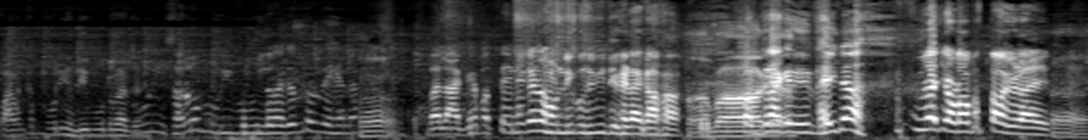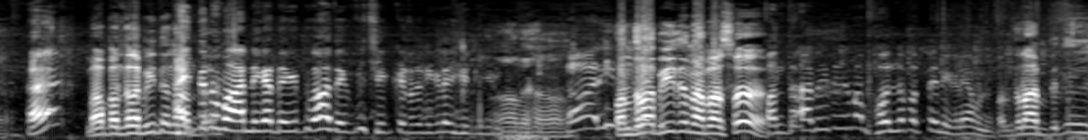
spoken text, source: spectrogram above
ਕਣਕ ਪੂਰੀ ਹੁੰਦੀ ਬੂਲਰਾਂ 'ਚ। ਪੂਰੀ ਸਰੋਂ ਪੂਰੀ ਬੂਲਰਾਂ ਚ ਉੱਧਰ ਦੇਖ ਲੈ। ਹਾਂ। ਬਾ ਲਾਗੇ ਪੱਤੇ ਨੇ ਕਿਹੜਾ ਹੁਣ ਨਹੀਂ ਕੁਝ ਵੀ ਦਿਖਣਾ ਕਹਾ ਹਾਂ ਬਾ 15 ਕੇ ਦਿਨ ਥਈ ਨਾ ਪੂਰਾ ਚੌੜਾ ਪੱਤਾ ਹੋ ਜਾਣਾ ਹੈ ਹਾਂ। ਹੈ? ਬਾ 15 20 ਦਿਨ ਇੱਧਰ ਨੂੰ ਮਾਰ ਨਿਕਾ ਦੇਖ ਤੂੰ ਆ ਦੇਖ ਪਿੱਛੇ ਕਿੱਡ ਨਿਕਲੇ ਛਿੱਡੀ ਹਾਂ ਦੇ ਹਾਂ। ਸਾਰੀ 15 20 ਦਿਨ ਆ ਬਸ। 15 20 ਦਿਨ ਮੈਂ ਫੁੱਲ ਪੱਤੇ ਨਿਕਲੇ ਹੁਣ। 15 20 ਦਿਨ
